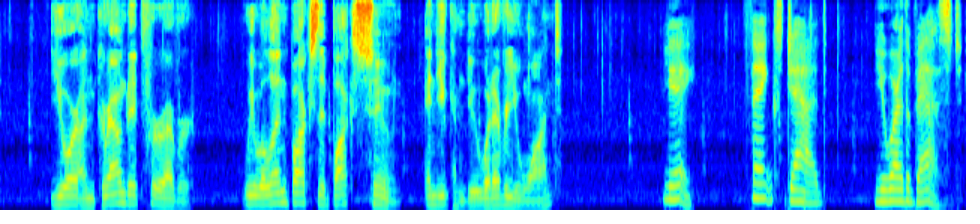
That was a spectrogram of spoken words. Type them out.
You are ungrounded forever. We will unbox the box soon, and you can do whatever you want. Yay. Thanks, Dad. You are the best.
